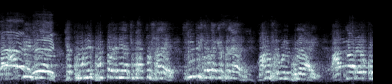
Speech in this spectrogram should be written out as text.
কারণ আপনি যে খুনি ভুট্টরে নিয়ে চুয়াত্তর সালে স্মৃতি সরে গেছিলেন। মানুষের এগুলি ভুলে নাই। আপনার এরকম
